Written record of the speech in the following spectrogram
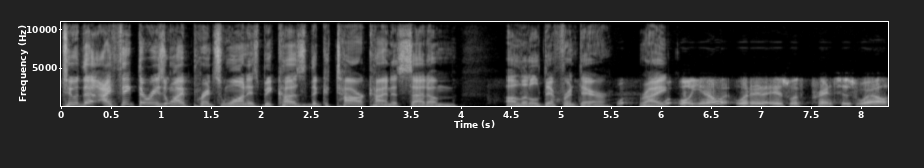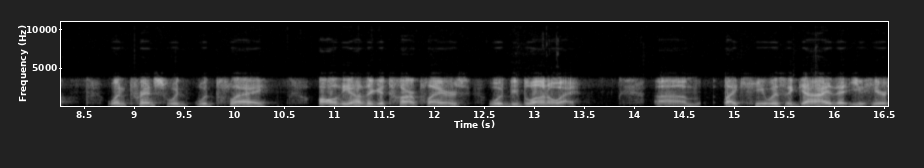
Too the I think the reason why Prince won is because the guitar kind of set him a little different there, right? W- Well, you know what, what it is with Prince as well. when Prince would would play, all the other guitar players would be blown away. Um, like he was a guy that you hear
